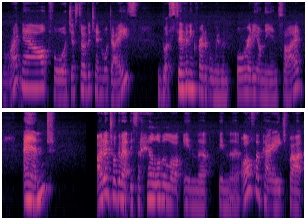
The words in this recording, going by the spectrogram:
right now for just over 10 more days. We've got seven incredible women already on the inside. And I don't talk about this a hell of a lot in the in the offer page, but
